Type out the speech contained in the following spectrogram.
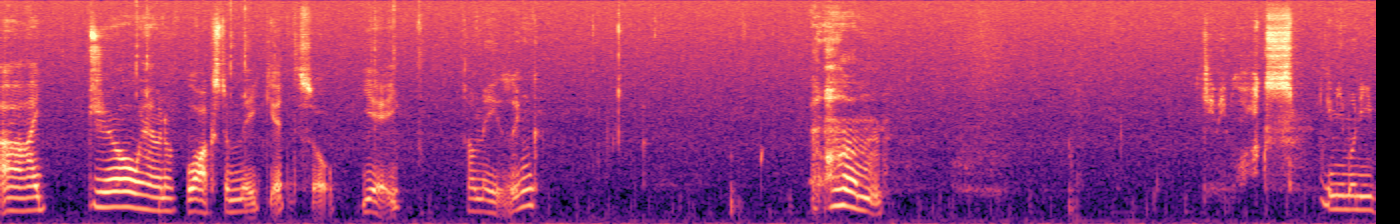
Uh, I don't have enough blocks to make it, so yay. Amazing. Um. Give me blocks. Give me money.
